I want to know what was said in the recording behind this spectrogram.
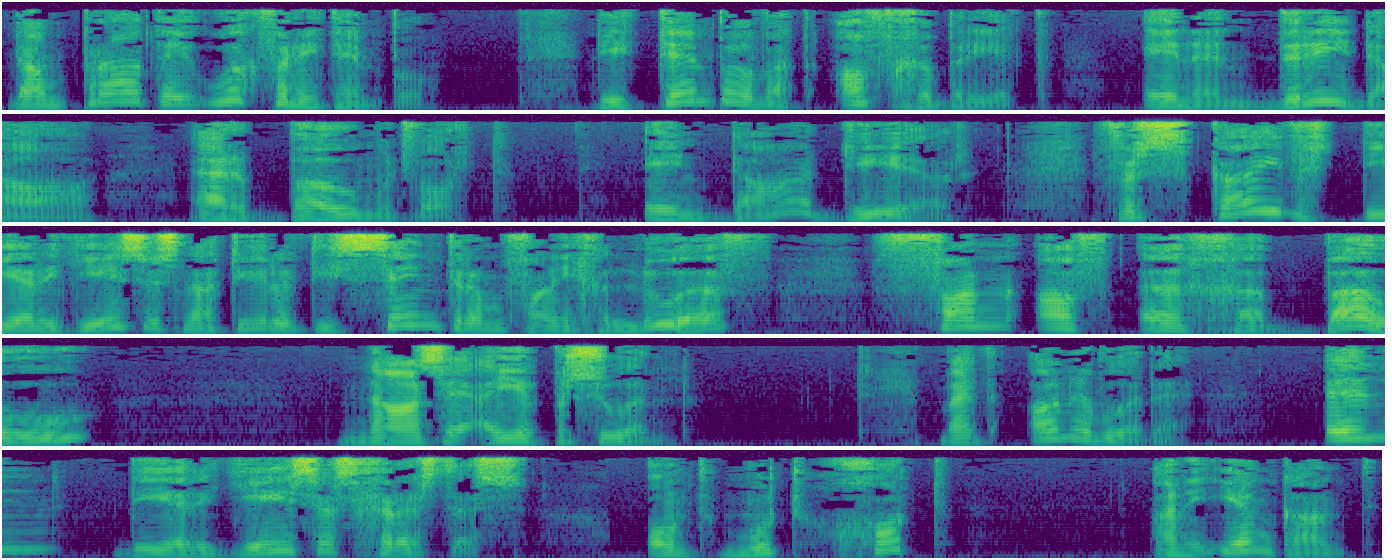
dan praat hy ook van die tempel. Die tempel wat afgebreek en in 3 dae herbou moet word. En daardeur verskuif die Here Jesus natuurlik die sentrum van die geloof vanaf 'n gebou na sy eie persoon. Met ander woorde, in die Here Jesus Christus ontmoet God aan die een kant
